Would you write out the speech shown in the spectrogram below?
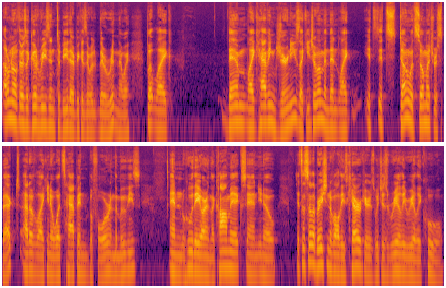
I don't know if there's a good reason to be there because they were they were written that way, but like them like having journeys, like each of them, and then like it's it's done with so much respect out of like you know what's happened before in the movies and who they are in the comics, and you know, it's a celebration of all these characters, which is really really cool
